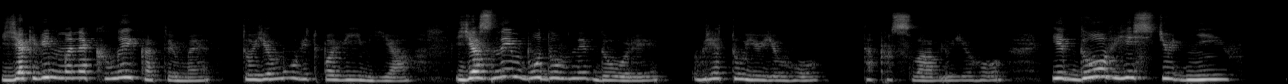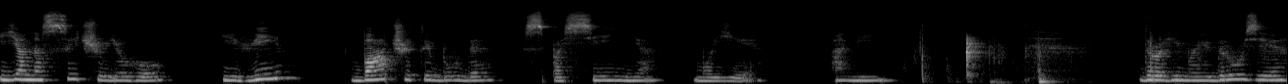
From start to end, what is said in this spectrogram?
Як він мене кликатиме, то йому відповім я. Я з ним буду в недолі, врятую його та прославлю його, і довгістю днів я насичу його, і він бачити буде спасіння моє. Амінь. Дорогі мої друзі,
